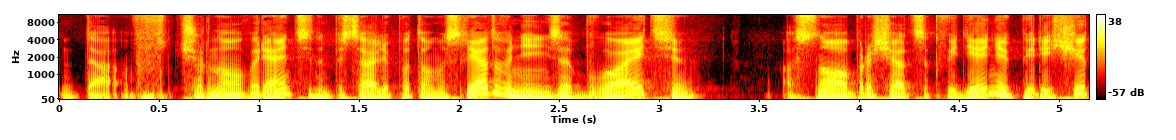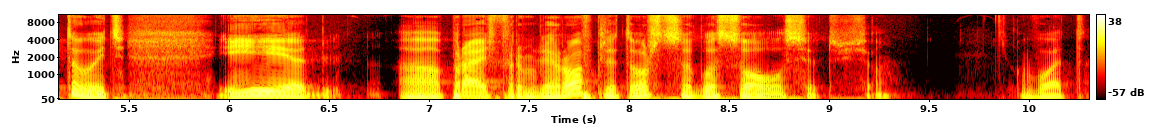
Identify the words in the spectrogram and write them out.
да, в черновом варианте написали потом исследование, не забывайте снова обращаться к видению, перечитывать и а, править формулировки для того, чтобы согласовывалось это все. Вот.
